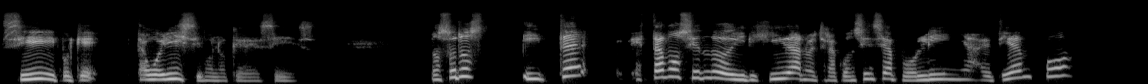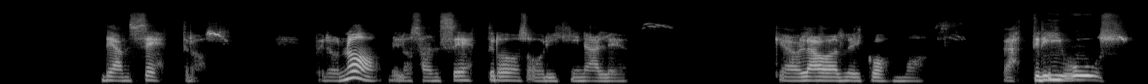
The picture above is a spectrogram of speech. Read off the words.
Sí. porque está buenísimo lo que decís. Nosotros y te, estamos siendo dirigida nuestra conciencia por líneas de tiempo de ancestros, pero no de los ancestros originales que hablaban del cosmos, las tribus,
